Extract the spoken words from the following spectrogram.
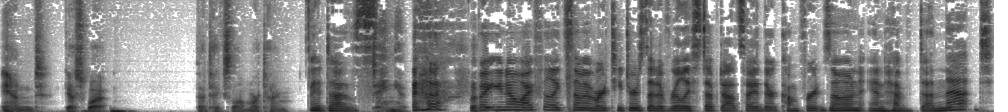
And guess what? That takes a lot more time. It does. Dang it. but you know, I feel like some of our teachers that have really stepped outside their comfort zone and have done that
